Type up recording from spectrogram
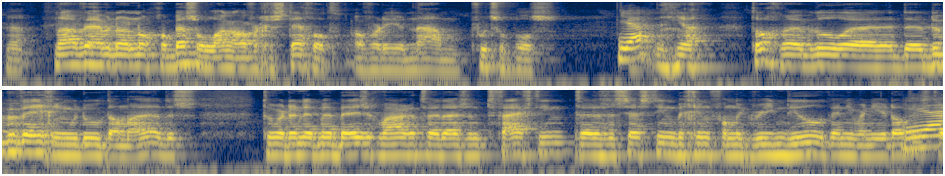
Ja. Nou, we hebben er nog best wel lang over gesteggeld, over die naam Voedselbos. ja? Ja, toch? Ik bedoel, eh, de, de beweging bedoel ik dan. Hè? Dus toen we er net mee bezig waren, 2015, 2016, begin van de Green Deal. Ik weet niet wanneer dat is, Ja, die, wa-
